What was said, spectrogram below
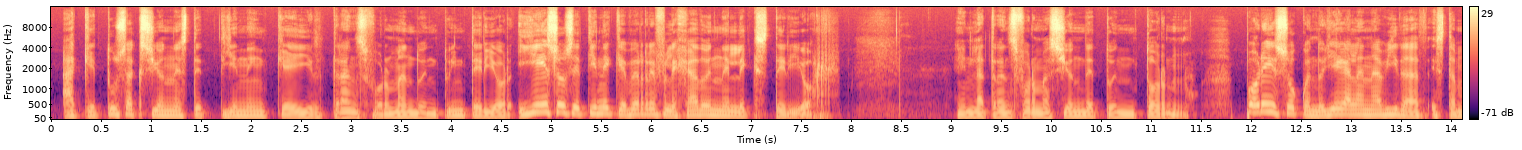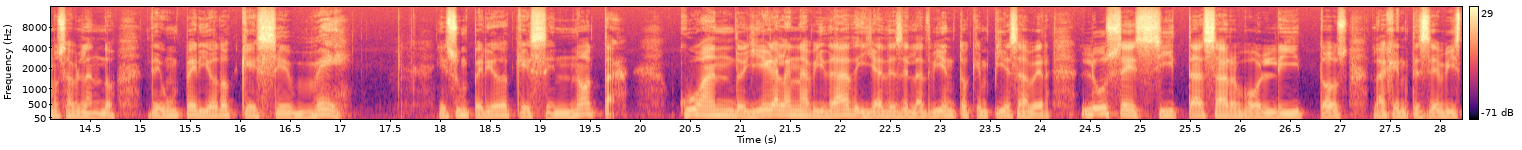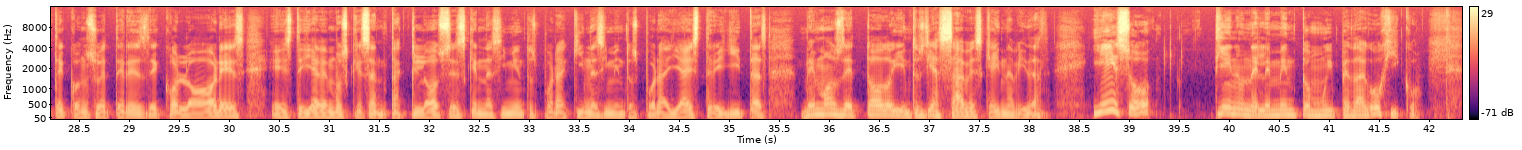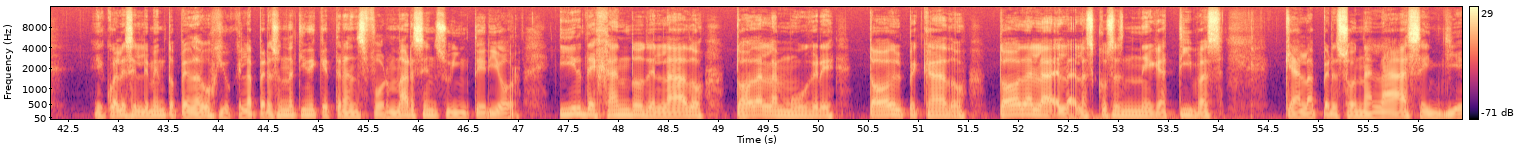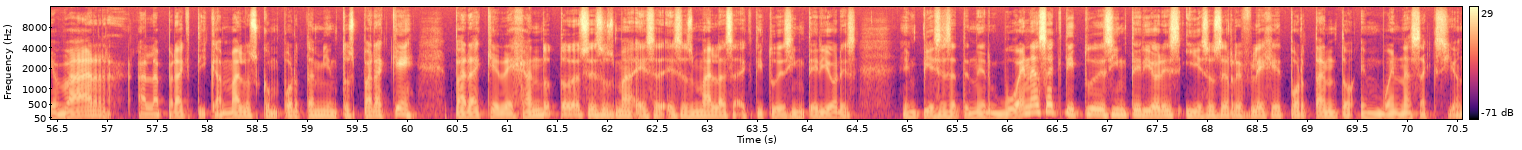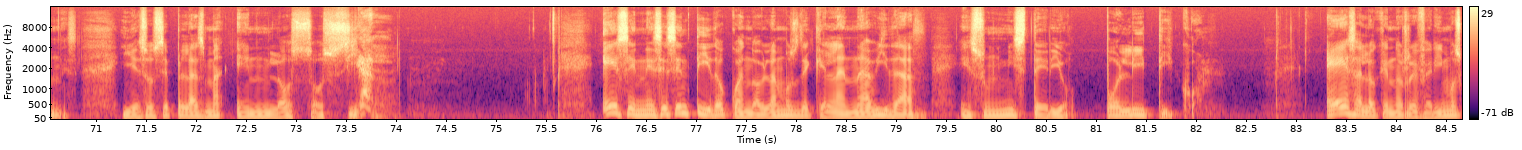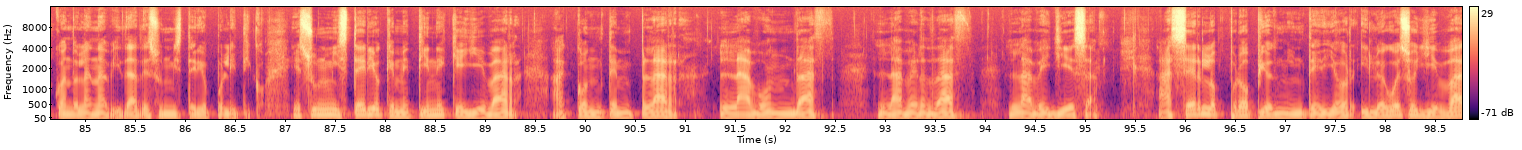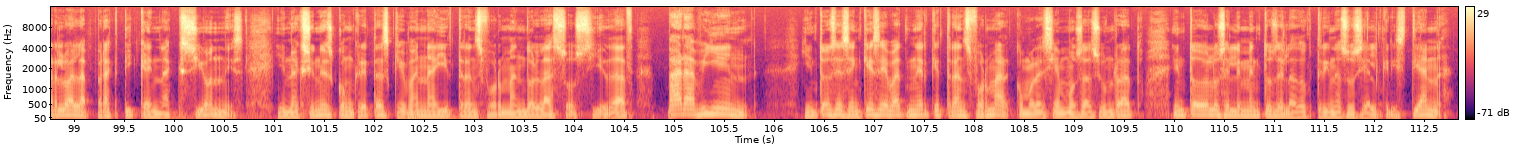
A que tus acciones te tienen que ir transformando en tu interior y eso se tiene que ver reflejado en el exterior, en la transformación de tu entorno. Por eso cuando llega la Navidad estamos hablando de un periodo que se ve, es un periodo que se nota, cuando llega la Navidad y ya desde el Adviento que empieza a ver lucecitas, arbolitos, la gente se viste con suéteres de colores, este ya vemos que Santa Clauses, que nacimientos por aquí, nacimientos por allá, estrellitas, vemos de todo y entonces ya sabes que hay Navidad. Y eso tiene un elemento muy pedagógico. Eh, ¿Cuál es el elemento pedagógico? Que la persona tiene que transformarse en su interior, ir dejando de lado toda la mugre, todo el pecado, todas las cosas negativas que a la persona la hacen llevar a la práctica malos comportamientos. ¿Para qué? Para que dejando todas esos, esas, esas malas actitudes interiores, empieces a tener buenas actitudes interiores y eso se refleje, por tanto, en buenas acciones. Y eso se plasma en lo social. Es en ese sentido cuando hablamos de que la Navidad es un misterio político. Es a lo que nos referimos cuando la Navidad es un misterio político. Es un misterio que me tiene que llevar a contemplar la bondad, la verdad, la belleza, hacer lo propio en mi interior y luego eso llevarlo a la práctica en acciones y en acciones concretas que van a ir transformando la sociedad para bien. Y entonces, ¿en qué se va a tener que transformar? Como decíamos hace un rato, en todos los elementos de la doctrina social cristiana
